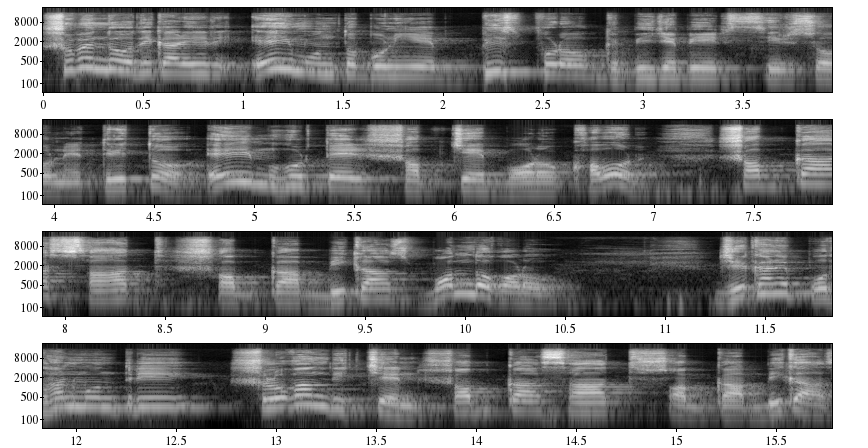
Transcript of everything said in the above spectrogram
শুভেন্দু অধিকারীর এই মন্তব্য নিয়ে বিস্ফোরক বিজেপির শীর্ষ নেতৃত্ব। এই মুহূর্তের সবচেয়ে বড় খবর, সবকা সাথ, সবকা বিকাশ বন্ধ করো। যেখানে প্রধানমন্ত্রী স্লোগান দিচ্ছেন, সবকা সাথ, সবকা বিকাশ,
